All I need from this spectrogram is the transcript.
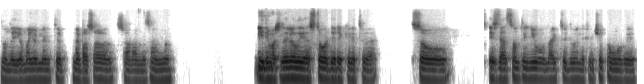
donde yo mayormente me pasaba, San Juan de San Juan. Y there was literally a store dedicated to that. So, is that something you would like to do in the future? Como que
